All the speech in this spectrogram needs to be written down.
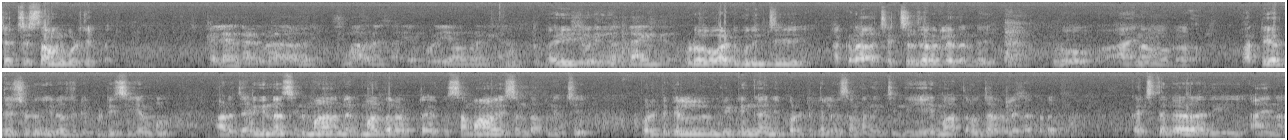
చర్చిస్తామని కూడా చెప్పారు. ఇప్పుడు వాటి గురించి అక్కడ చర్చలు జరగలేదండి. ఇప్పుడు ఆయన ఒక పార్టీ అధ్యక్షుడు ఈరోజు డిప్యూటీ సీఎం ఆడ జరిగిన సినిమా నిర్మాతల సమావేశం తప్పనిచ్చి పొలిటికల్ మీటింగ్ కానీ పొలిటికల్కి సంబంధించింది ఏ మాత్రం జరగలేదు అక్కడ. ఖచ్చితంగా అది ఆయన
